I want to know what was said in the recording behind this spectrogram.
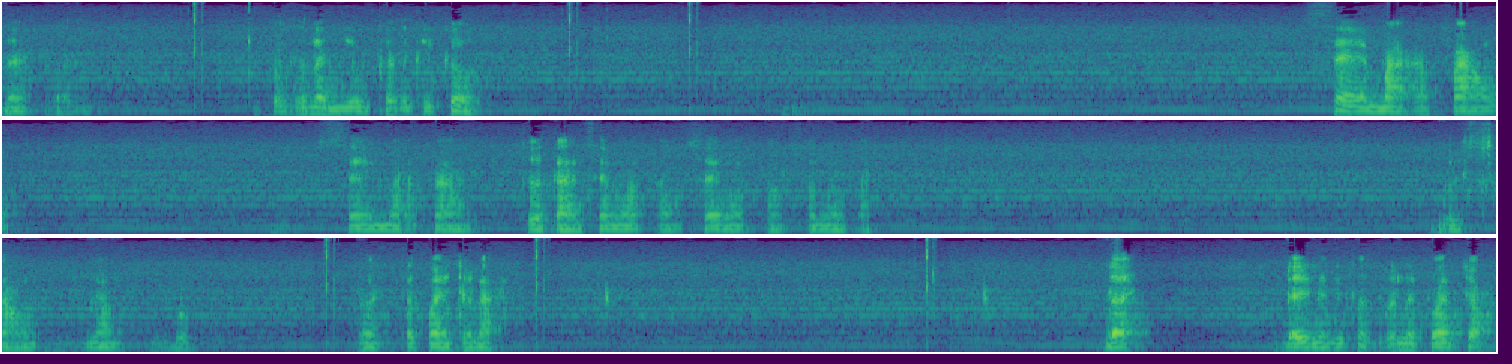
Đây à, có rất là nhiều các cái thế cờ. Xe mã pháo. Xe mã pháo. Cửa tàn xe mã pháo xe mã pháo xe mã pháo. 16 15 14 rồi, ta quay trở lại. Đây đây là cái phần rất là quan trọng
